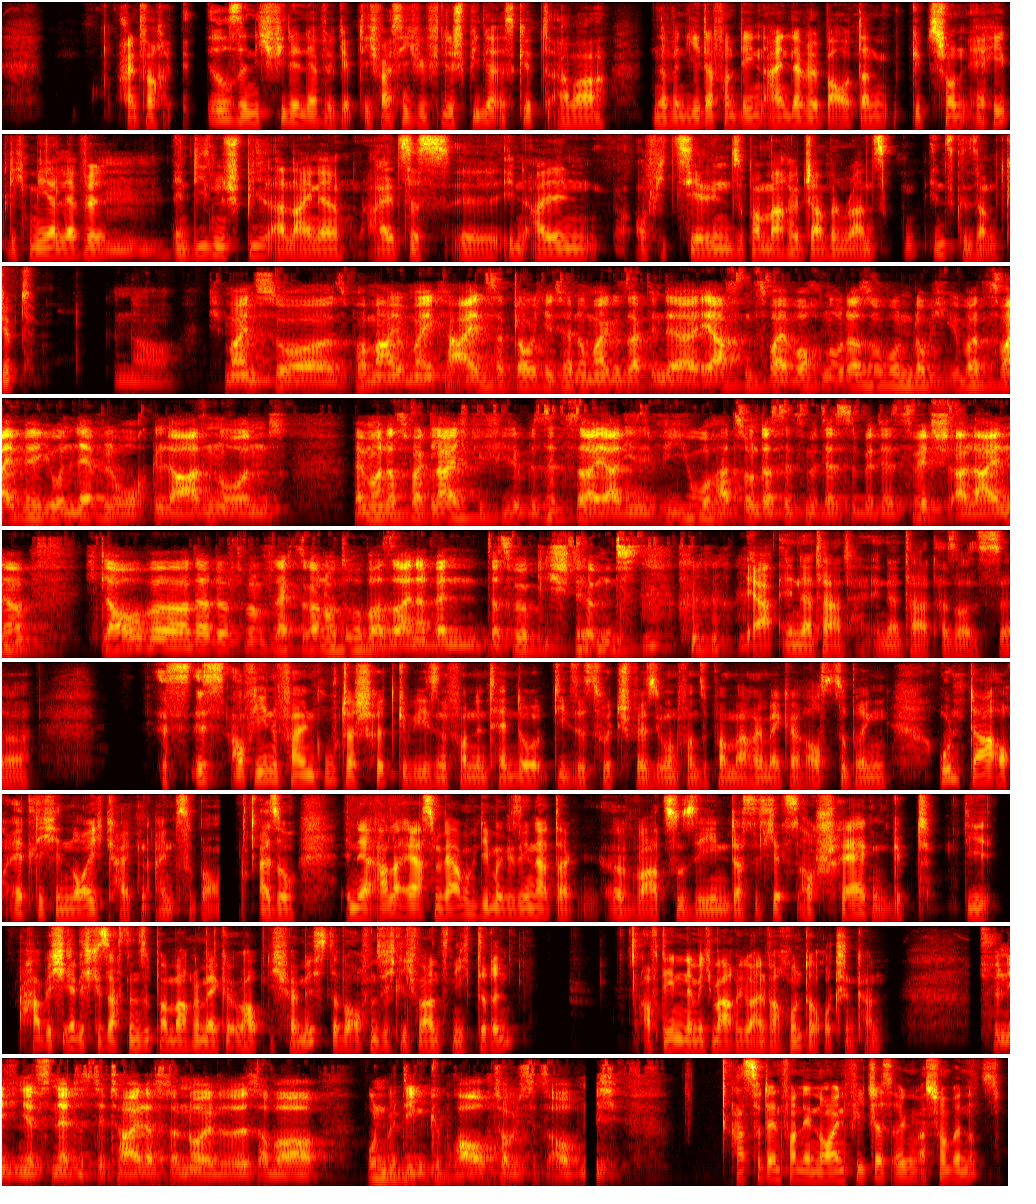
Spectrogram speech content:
einfach irrsinnig viele Level gibt. Ich weiß nicht, wie viele Spieler es gibt, aber ne, wenn jeder von denen ein Level baut, dann gibt's schon erheblich mehr Level mhm. in diesem Spiel alleine, als es äh, in allen offiziellen Super Mario Jump'n'Runs insgesamt gibt. Genau. Ich meine, zur Super Mario Maker 1 hat, glaube ich, Nintendo mal gesagt, in der ersten zwei Wochen oder so wurden, glaube ich, über zwei Millionen Level hochgeladen und wenn man das vergleicht, wie viele Besitzer ja diese Wii U hatte und das jetzt mit der, mit der Switch alleine, ich glaube, da dürfte man vielleicht sogar noch drüber sein, wenn das wirklich stimmt. ja, in der Tat, in der Tat. Also es, äh, es ist auf jeden Fall ein guter Schritt gewesen von Nintendo, diese Switch-Version von Super Mario Maker rauszubringen und da auch etliche Neuigkeiten einzubauen. Also in der allerersten Werbung, die man gesehen hat, da äh, war zu sehen, dass es jetzt auch Schrägen gibt. Die habe ich ehrlich gesagt in Super Mario Maker überhaupt nicht vermisst, aber offensichtlich waren sie nicht drin, auf denen nämlich Mario einfach runterrutschen kann. Finde ich ein jetzt nettes Detail, dass da neu ist, aber unbedingt gebraucht habe ich es jetzt auch nicht. Hast du denn von den neuen Features irgendwas schon benutzt?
